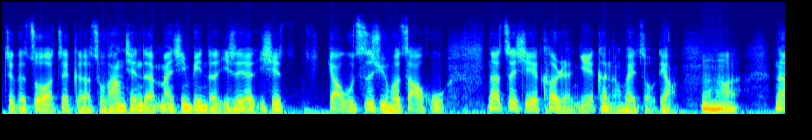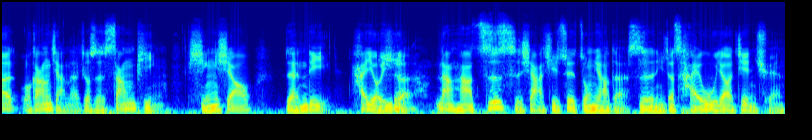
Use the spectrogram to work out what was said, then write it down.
这个做这个处方签的慢性病的一些一些药物咨询或照护，那这些客人也可能会走掉。好，那我刚刚讲的就是商品行销人力，还有一个让他支持下去，最重要的是你的财务要健全。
